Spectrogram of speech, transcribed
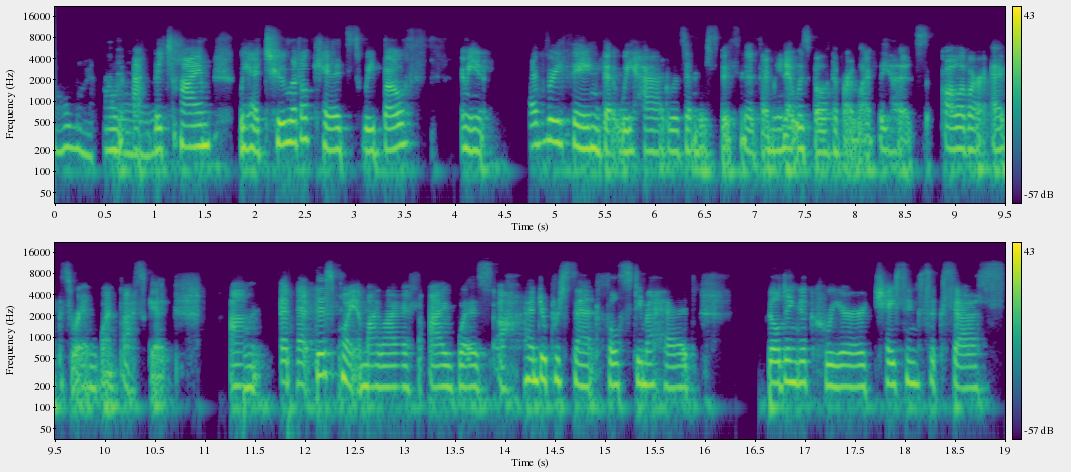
Oh my God. Um, at the time, we had two little kids. We both, I mean, everything that we had was in this business. I mean, it was both of our livelihoods. All of our eggs were in one basket. Um, and at this point in my life, I was 100% full steam ahead, building a career, chasing success.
